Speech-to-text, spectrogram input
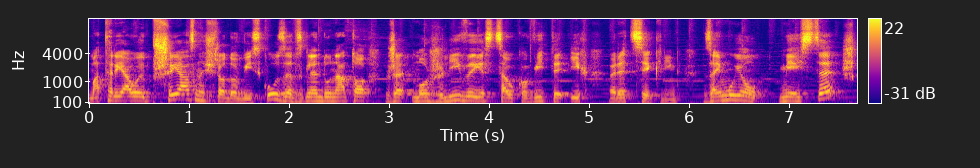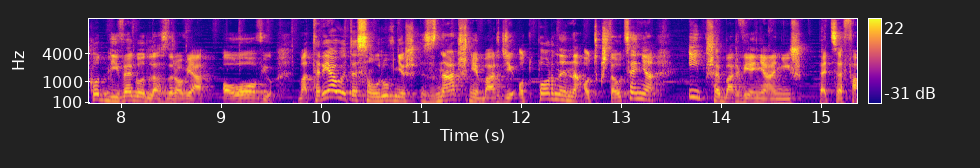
materiały przyjazne środowisku ze względu na to, że możliwy jest całkowity ich recykling. Zajmują miejsce szkodliwego dla zdrowia ołowiu. Materiały te są również znacznie bardziej odporne na odkształcenia i przebarwienia niż PCV.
